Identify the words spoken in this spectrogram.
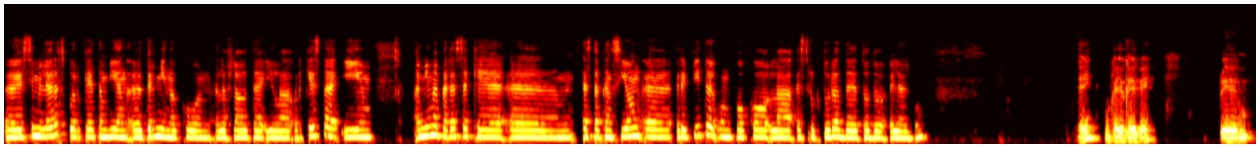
eh, similares porque también termina con la flauta y la orquesta y a mí me parece que em, esta canción eh, repite un poco la estructura de todo el álbum. Ok, ok, ok, ok. Em,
